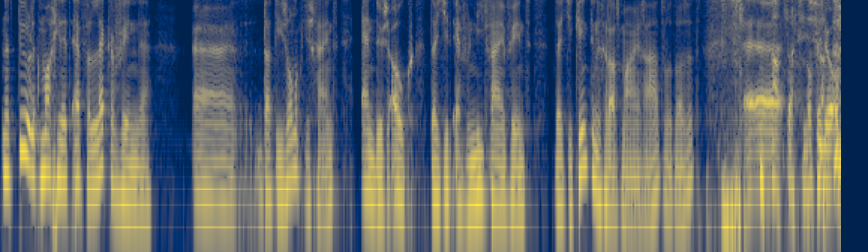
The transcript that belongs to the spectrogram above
natuurlijk mag je het even lekker vinden eh, dat die zon op je schijnt. En dus ook dat je het even niet fijn vindt dat je kind in de grasmaaier gaat. Wat was het? Eh, dat is of, of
